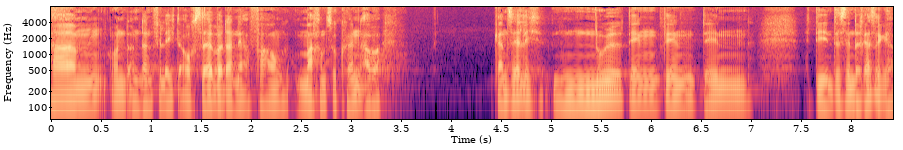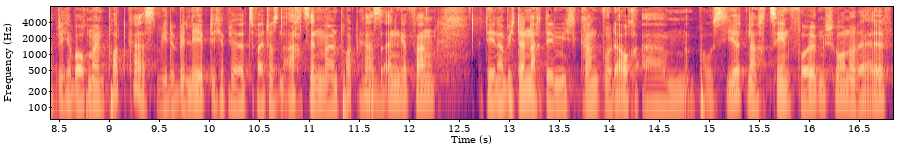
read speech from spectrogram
ähm, und, und dann vielleicht auch selber dann eine Erfahrung machen zu können. Aber ganz ehrlich, null den, den, den, den, das Interesse gehabt. Ich habe auch meinen Podcast wieder belebt. Ich habe ja 2018 meinen Podcast mhm. angefangen. Den habe ich dann, nachdem ich krank wurde, auch ähm, pausiert, nach zehn Folgen schon oder elf.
